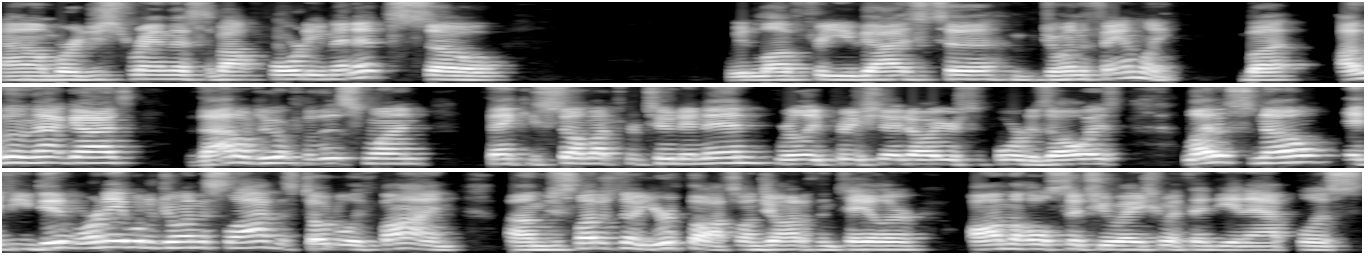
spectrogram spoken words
Um, we just ran this about 40 minutes, so we'd love for you guys to join the family. But other than that, guys, that'll do it for this one. Thank you so much for tuning in. Really appreciate all your support as always. Let us know if you didn't weren't able to join us live. It's totally fine. Um, just let us know your thoughts on Jonathan Taylor, on the whole situation with Indianapolis,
